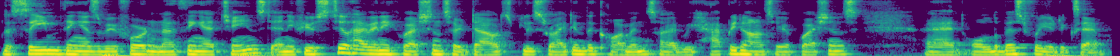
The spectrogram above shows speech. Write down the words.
the same thing as before, nothing had changed. And if you still have any questions or doubts, please write in the comments. I'd be happy to answer your questions and all the best for your exam.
